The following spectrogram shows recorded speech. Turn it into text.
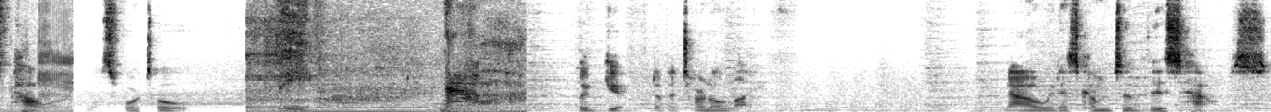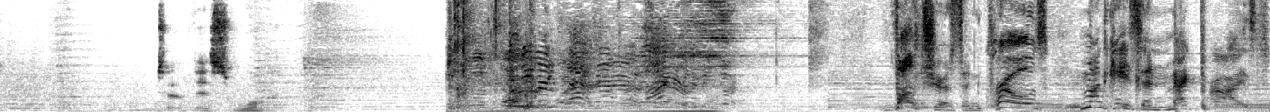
power was foretold. Leave. Now! The gift of eternal life. Now it has come to this house, to this woman. Vultures and crows, monkeys and magpies.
